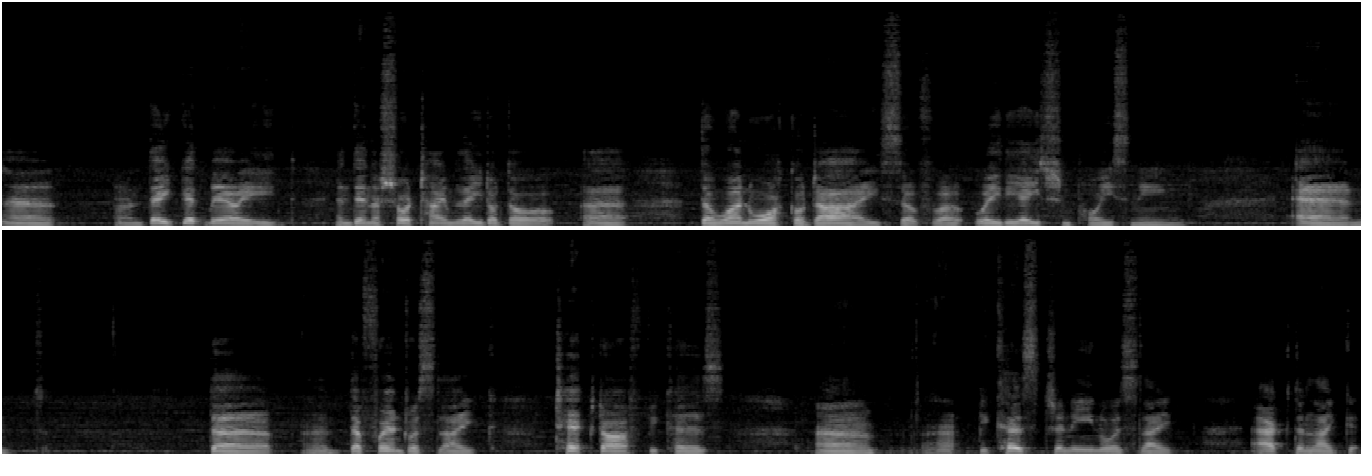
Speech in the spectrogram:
uh, and they get married, and then a short time later, the uh, the one worker dies of uh, radiation poisoning, and the the friend was like ticked off because uh, uh, because Janine was like acting like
